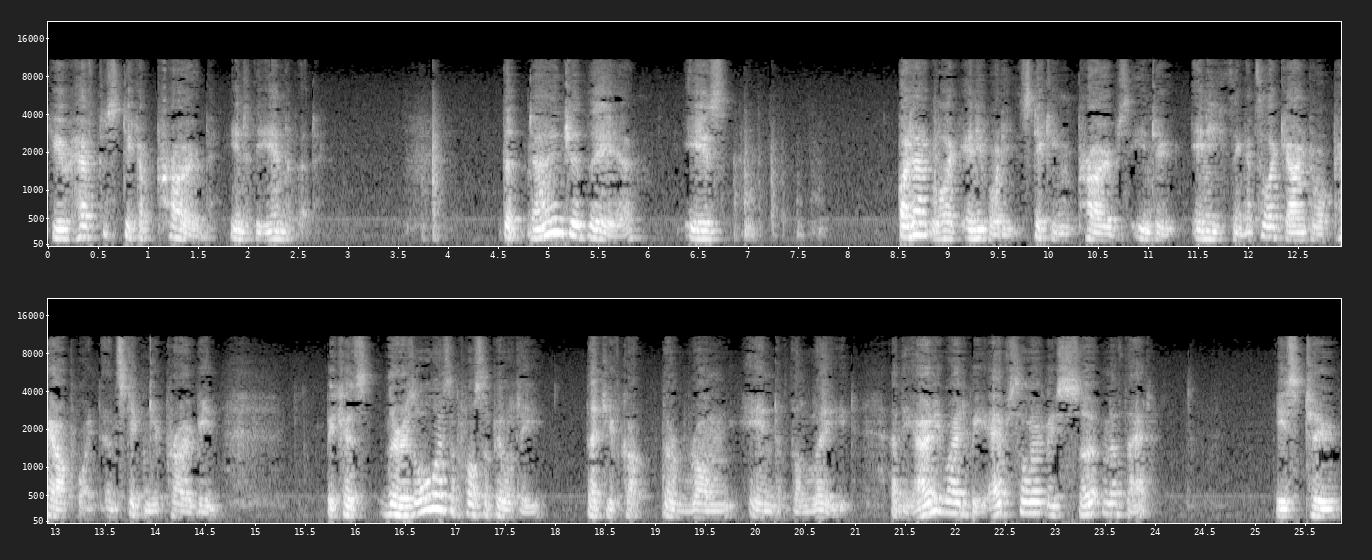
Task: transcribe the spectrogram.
you have to stick a probe into the end of it. The danger there is I don't like anybody sticking probes into anything. It's like going to a PowerPoint and sticking your probe in because there is always a possibility that you've got the wrong end of the lead. And the only way to be absolutely certain of that is to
